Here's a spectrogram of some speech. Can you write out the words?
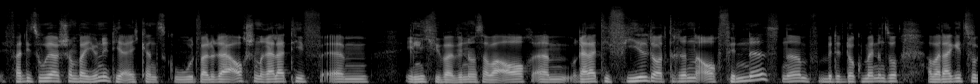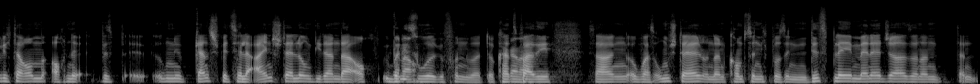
ich fand die Suche ja schon bei Unity eigentlich ganz gut, weil du da auch schon relativ, ähm, ähnlich wie bei Windows, aber auch ähm, relativ viel dort drin auch findest, ne, mit den Dokumenten und so. Aber da geht es wirklich darum, auch eine, äh, irgendeine ganz spezielle Einstellung, die dann da auch über Genau. die Suche gefunden wird. Du kannst Genau. quasi sagen, irgendwas umstellen und dann kommst du nicht bloß in den Display Manager, sondern dann,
